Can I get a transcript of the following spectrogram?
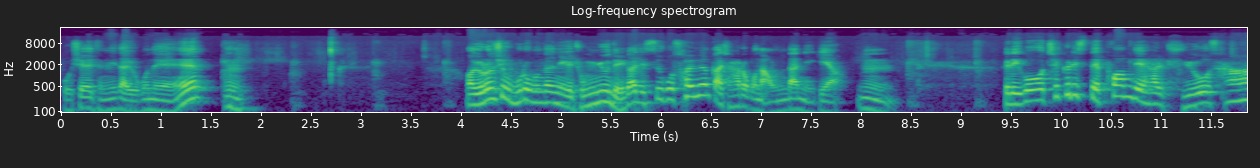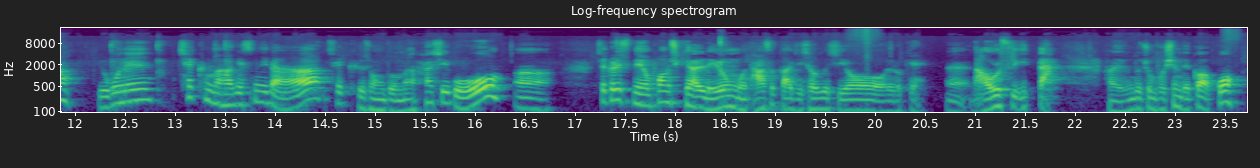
보셔야 됩니다. 요거는. 음. 어, 이런 식으로 물어본다는 얘기예요. 종류 네 가지 쓰고 설명까지 하라고 나온다는 얘기예요. 음. 그리고 체크리스트에 포함되어야 할 주요 사항, 요거는 체크만 하겠습니다. 체크 정도만 하시고, 어, 체크리스트 내용 포함시켜야 할 내용 뭐 다섯 가지 적으시오. 이렇게 예, 나올 수 있다. 아, 이 정도 좀 보시면 될 것 같고,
